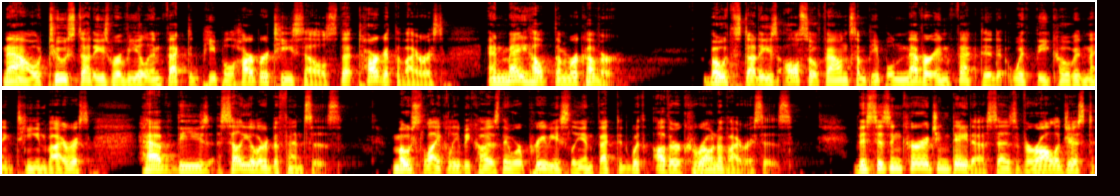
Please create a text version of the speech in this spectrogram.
Now, two studies reveal infected people harbor T cells that target the virus and may help them recover. Both studies also found some people never infected with the COVID 19 virus have these cellular defenses, most likely because they were previously infected with other coronaviruses. This is encouraging data, says virologist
